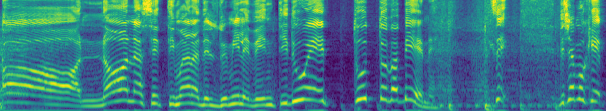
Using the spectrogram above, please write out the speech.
Oh, nona settimana del 2022 e tutto va bene. Sì, diciamo che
